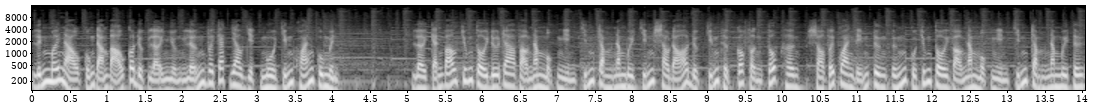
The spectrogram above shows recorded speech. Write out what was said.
lính mới nào cũng đảm bảo có được lợi nhuận lớn với các giao dịch mua chứng khoán của mình. Lời cảnh báo chúng tôi đưa ra vào năm 1959 sau đó được chứng thực có phần tốt hơn so với quan điểm tương ứng của chúng tôi vào năm 1954.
